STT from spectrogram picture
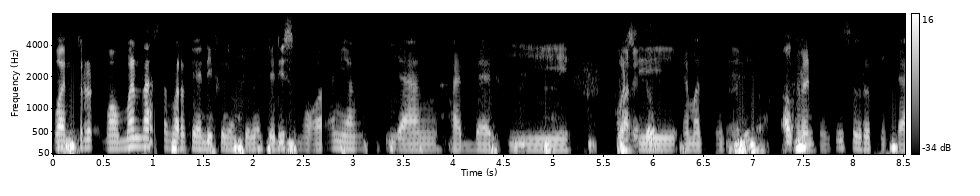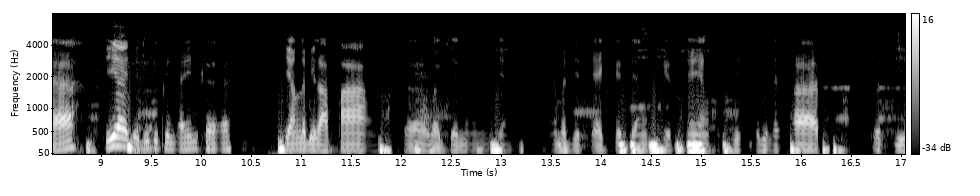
one truth moment lah seperti yang di film-film. Jadi semua orang yang yang ada di kursi emergency okay. emergency suruh pindah. Iya jadi dipindahin ke yang lebih lapang ke bagian yang emergency exit yang seatnya yang lebih, lebih lebar itu di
